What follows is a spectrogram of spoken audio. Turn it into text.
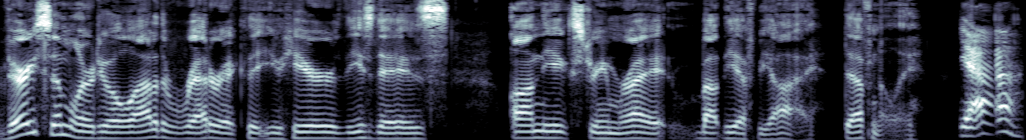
very similar to a lot of the rhetoric that you hear these days on the extreme right about the FBI. Definitely. Yeah.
